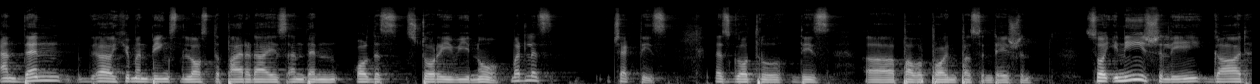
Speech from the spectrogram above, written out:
and then uh, human beings lost the paradise, and then all this story we know. But let's check this. Let's go through this uh, PowerPoint presentation. So initially, God,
